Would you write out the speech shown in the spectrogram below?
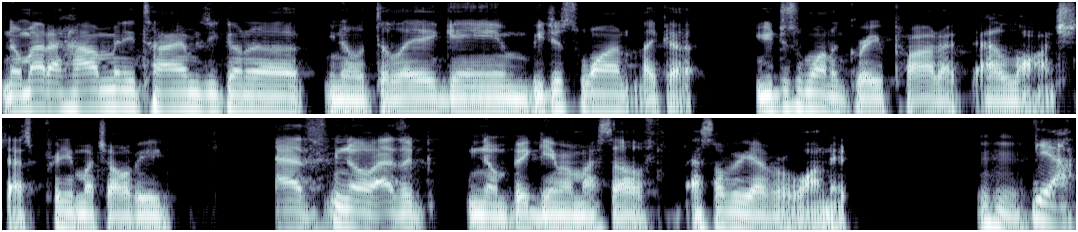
no matter how many times you're gonna you know delay a game, we just want like a you just want a great product at launch. That's pretty much all we as you know, as a you know big gamer myself, that's all we ever wanted. Mm-hmm. Yeah,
